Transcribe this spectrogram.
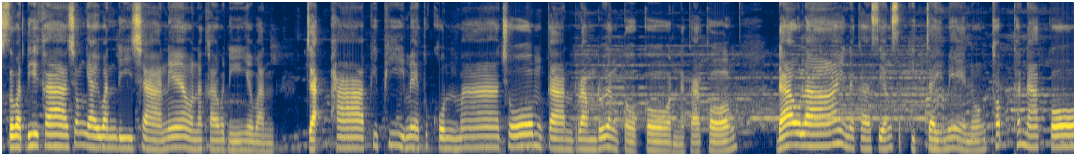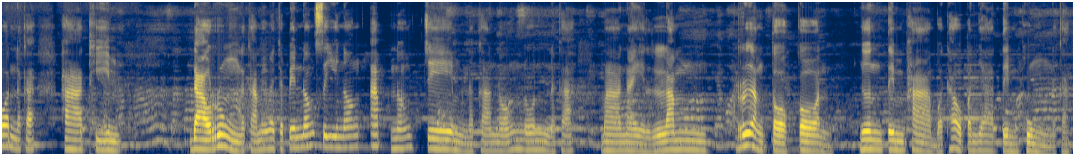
สวัสดีค่ะ ช่องยายวันดีชาแนลนะคะ วันนี้ยายวันจะพาพี่ๆแม่ทุกคนมาชมการรำเรื่องต่อกรนะคะของดาวร้ายนะคะ เสียงสะกิดใจแม่น้องท็อปธนากรนะคะ พาทีมดาวรุ่งนะคะ ไม่ว่าจะเป็นน้องซีน้องอัพน้องเจมส์นะคะ น้องนนท์นะคะ มาในลำ เรื่องต่อกร เงินเต็มพาบ่เท่าปัญญาเต็มพุงนะคะ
